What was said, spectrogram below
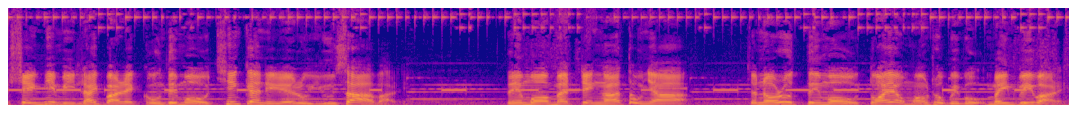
အရှိန်မြင့်ပြီးလိုက်ပါတဲ့ကုံတင်မောကိုချင်းကပ်နေတယ်လို့ယူဆရပါတယ်တင်မောအမှတ်153ညက ကျွန်တော်တို့တင်မောကိုတွားရောက်မောင်းထုတ်ပေးဖို့အမိန်ပေးပါတယ်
